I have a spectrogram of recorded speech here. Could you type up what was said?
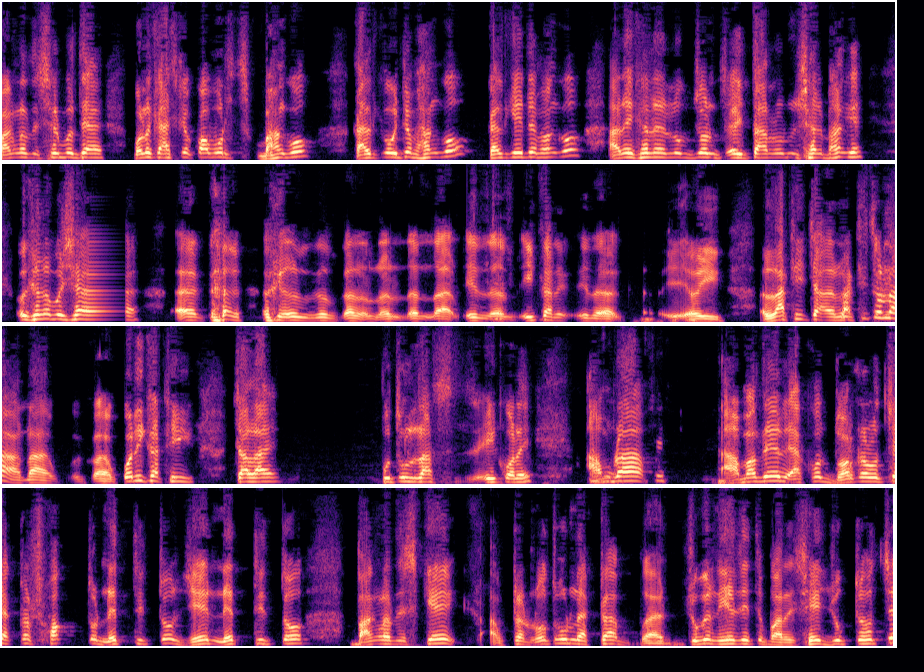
বাংলাদেশের মধ্যে বলে আজকে কবর ভাঙ্গো কালকে ওইটা ভাঙ্গো কালকে এটা ভাঙ্গো আর এখানে লোকজন এই তার অনুসারে ভাঙে। ওইখানে বসে ওই লাঠি লাঠি তো না না, করিকাঠি চালায়, পুতুল নাচ এই করে। আমরা আমাদের এখন দরকার হচ্ছে একটা শক্ত নেতৃত্ব, যে নেতৃত্ব বাংলাদেশকে একটা নতুন একটা যুগে নিয়ে যেতে পারে, সেই যুগটা হচ্ছে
